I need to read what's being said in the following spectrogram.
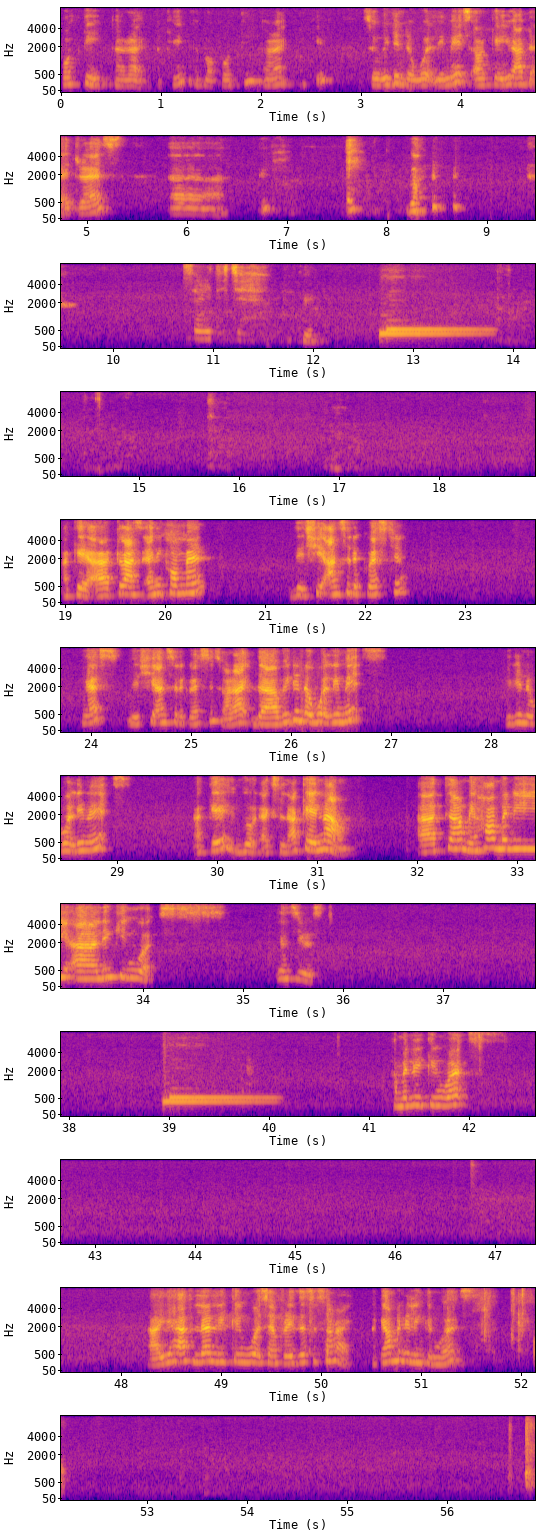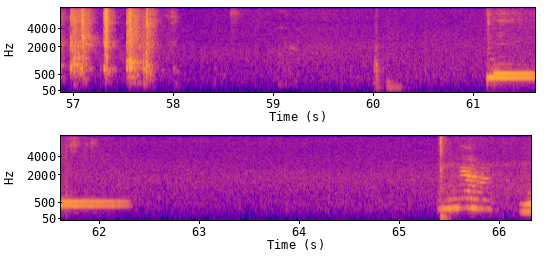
40. All right. Okay, about 40. All right. Okay. So within the word limits. Okay, you have the address. Uh, eh? Eh. Go on. Sorry, teacher. Okay. Okay, uh, class, any comment? Did she answer the question? Yes, did she answer the questions? All right, the within the word limits? Within the word limits? Okay, good, excellent. Okay, now, uh, tell me how many uh, linking words is used? How many linking words? Uh, you have learned linking words and phrases, is that right? Okay, how many linking words?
